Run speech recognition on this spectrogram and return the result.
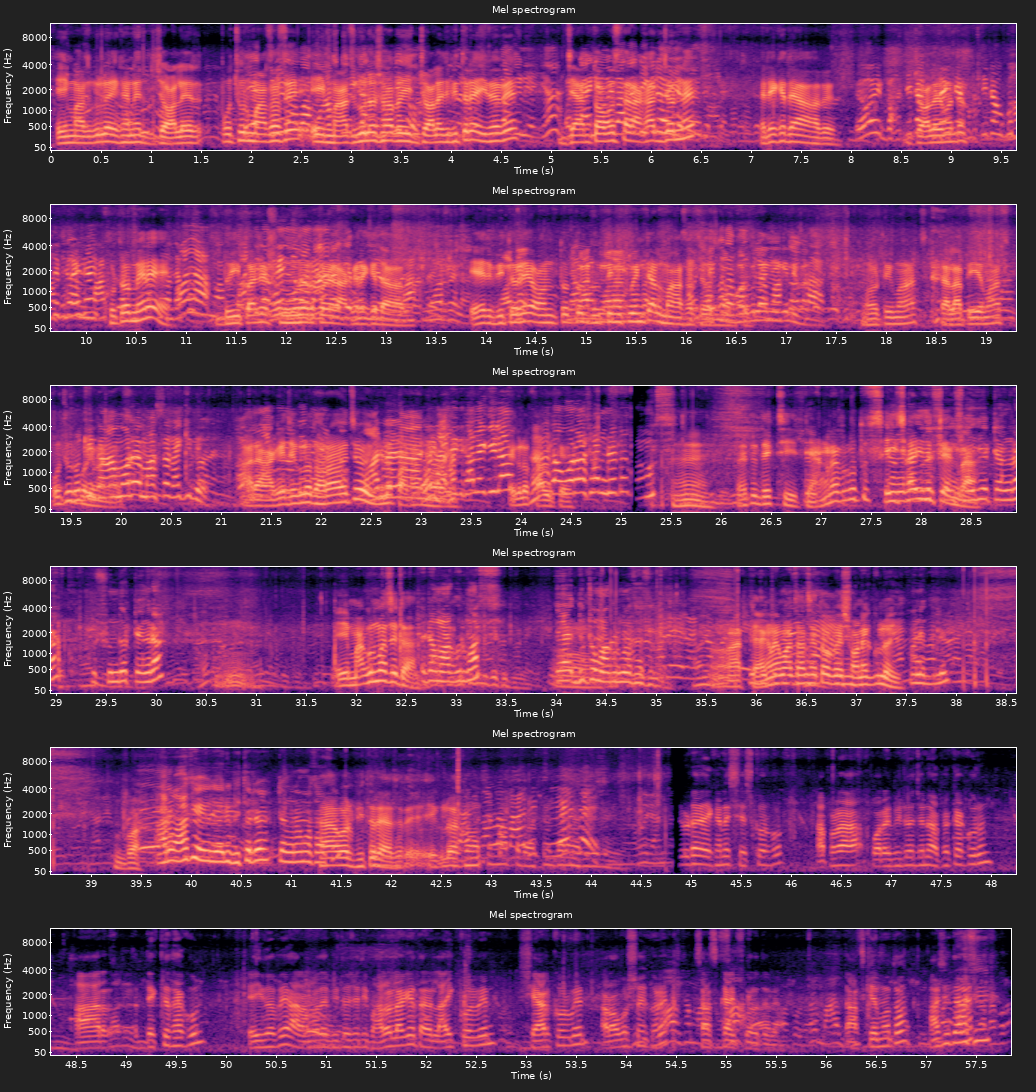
এই মাছগুলো এখানে জলের, প্রচুর মাছ আছে, এই মাছগুলো সব এই জলের ভিতরে এইভাবে জ্যান্ত অবস্থা রাখার জন্য রেখে দেওয়া হবে। জলের মধ্যে ফুটো মেরে দুই পাশে সুন্দর করে রাখে রেখে দেওয়া হবে। এর ভিতরে অন্তত দু তিন কুইন্টাল মাছ আছে। মোটি মাছ তেলাপিয়া মাছ প্রচুর আর আগে যেগুলো ধরা হয়েছে ওইগুলো এগুলো নেটে হ্যাঁ তাই তো দেখছি। ট্যাংরাগুলো তো সেই সাইজের ট্যাংরা। ট্যাংরা খুব সুন্দর ট্যাংরা। এই মাগুর মাছ এটা? এটা মাগুর মাছ। দুটো মাগুর মাছ আছে। আর ট্যাংরা মাছ আছে তো বেশ অনেকগুলোই। অনেকগুলো বাহ। আরও আছে এর ভিতরে ট্যাংরা মাছ হ্যাঁ ওর ভিতরে আছে। রে এগুলো এখন ভিডিওটা এখানে শেষ করব। আপনারা পরের ভিডিওর জন্য অপেক্ষা করুন আর দেখতে থাকুন এইভাবে। আর আমাদের ভিডিও যদি ভালো লাগে তাহলে লাইক করবেন শেয়ার করবেন আর অবশ্যই করে সাবস্ক্রাইব করে দেবেন। আজকের মতো আসি তাহলে।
